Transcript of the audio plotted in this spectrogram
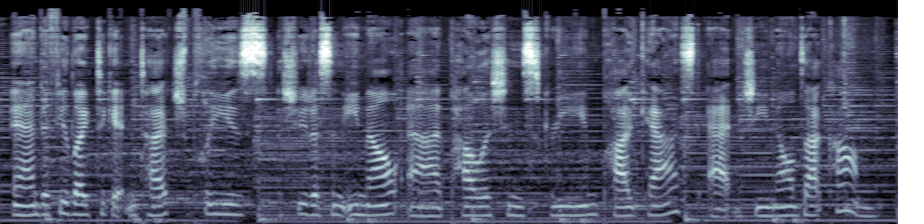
And if you'd like to get in touch, please shoot us an email at polishandscreampodcast at gmail.com.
